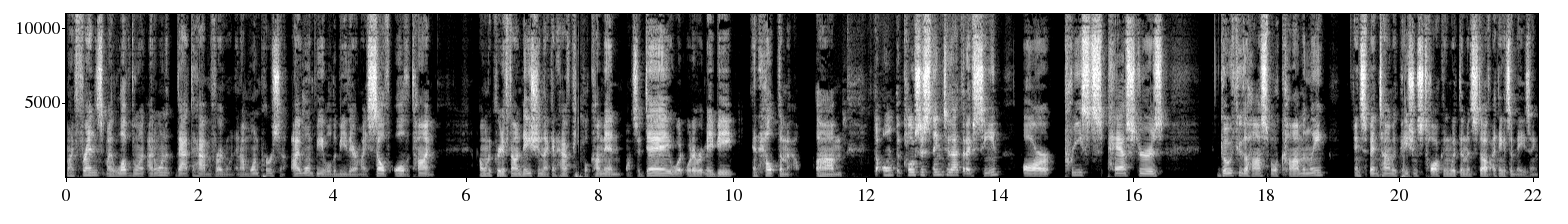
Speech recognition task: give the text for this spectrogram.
my friends, my loved one. I don't want that to happen for everyone. And I'm one person. I won't be able to be there myself all the time. I want to create a foundation that can have people come in once a day, whatever it may be, and help them out. Um, the, the closest thing to that that I've seen are priests, pastors, go through the hospital commonly and spend time with patients talking with them and stuff i think it's amazing.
